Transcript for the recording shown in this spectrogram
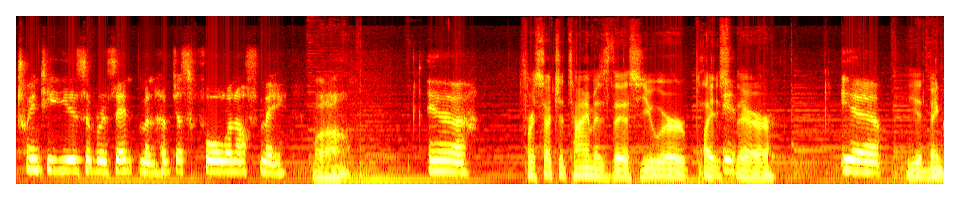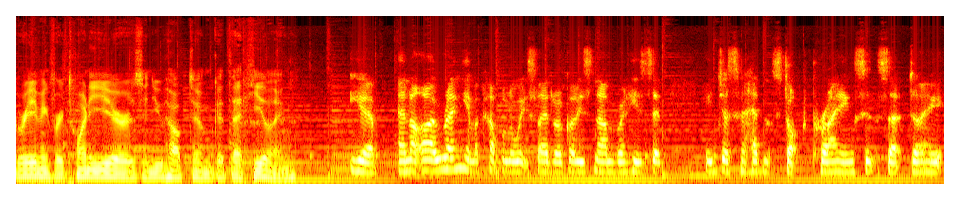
20 years of resentment have just fallen off me. Wow. Yeah. For such a time as this, you were placed yeah. there. Yeah. He had been grieving for 20 years and you helped him get that healing. Yeah. And I rang him a couple of weeks later. I got his number and he said he just hadn't stopped praying since that day.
